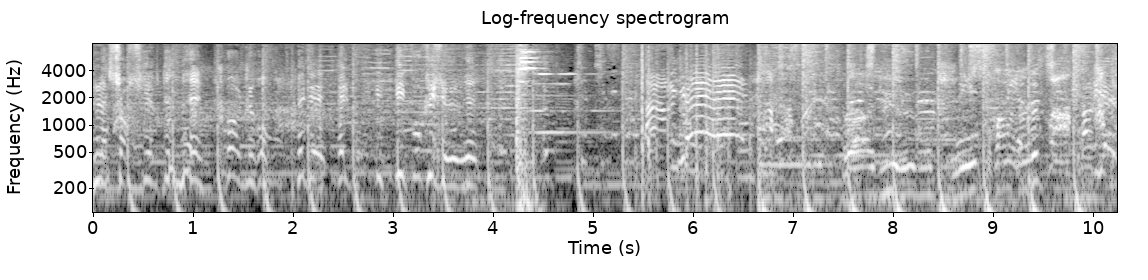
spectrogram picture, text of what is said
La sorcière de mai. Oh non. Elle, elle- il faut que je... Ariel Adieu, mon pauvre. Ariel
